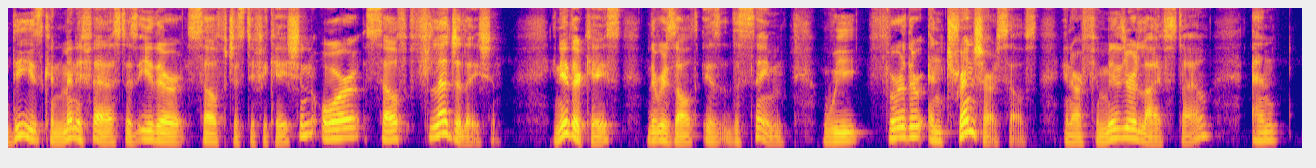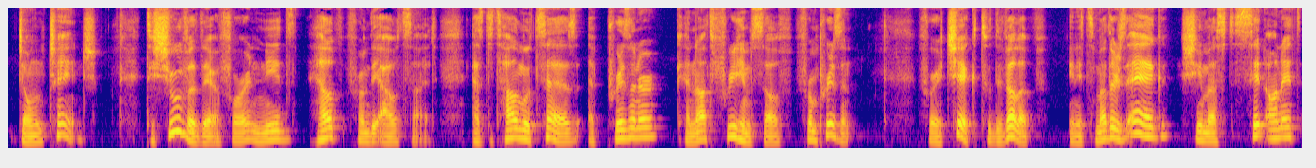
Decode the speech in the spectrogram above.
These can manifest as either self justification or self flagellation. In either case, the result is the same. We further entrench ourselves in our familiar lifestyle and don't change. Teshuva, therefore, needs help from the outside. As the Talmud says, a prisoner cannot free himself from prison. For a chick to develop in its mother's egg, she must sit on it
